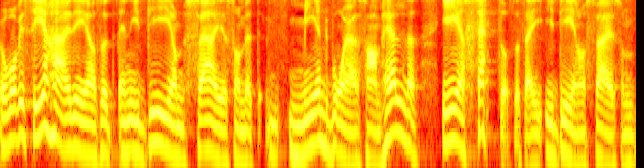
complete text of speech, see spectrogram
Och vad vi ser här är alltså en idé om Sverige som ett medborgarsamhälle ersätter så att säga, idén om Sverige som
